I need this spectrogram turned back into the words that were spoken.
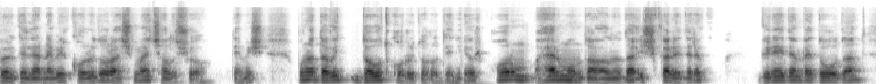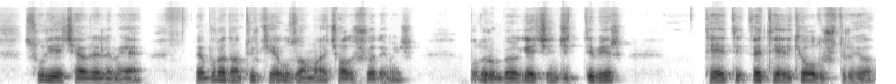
bölgelerine bir koridor açmaya çalışıyor demiş. Buna David, Davut Koridoru deniyor. Horm, Hermon Dağı'nı da işgal ederek güneyden ve doğudan Suriye'yi çevrelemeye ve buradan Türkiye'ye uzanmaya çalışıyor demiş. Bu durum bölge için ciddi bir tehdit ve tehlike oluşturuyor.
